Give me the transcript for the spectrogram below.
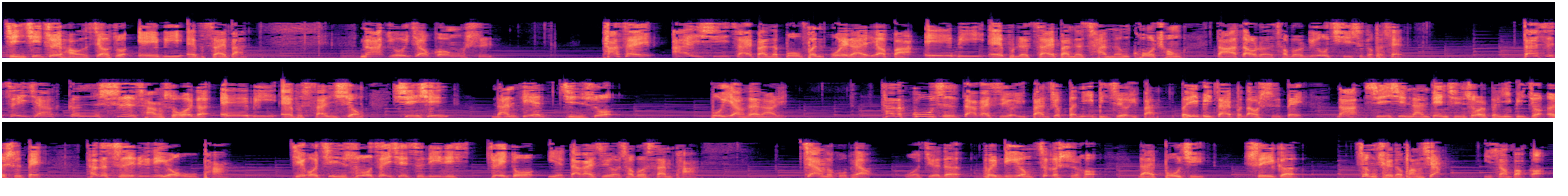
景气最好的叫做 ABF 载板。那有一家公司，它在 IC 载板的部分，未来要把 ABF 的载板的产能扩充，达到了差不多六七十个 percent。但是这一家跟市场所谓的 ABF 三雄，新兴、南电、景硕。不一样在哪里？它的估值大概只有一半，就本益比只有一半，本益比再不到十倍。那欣兴、南电、景硕的本益比就二十倍，它的殖利率有五趴，结果景硕这一些殖利率最多也大概只有差不多三趴。这样的股票，我觉得会利用这个时候来布局，是一个正确的方向。以上报告。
